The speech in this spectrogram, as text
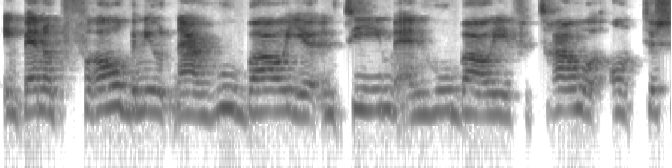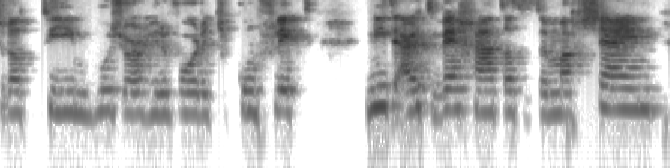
ik ben ook vooral benieuwd naar hoe bouw je een team en hoe bouw je vertrouwen tussen dat team. Hoe zorg je ervoor dat je conflict niet uit de weg gaat, dat het er mag zijn,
